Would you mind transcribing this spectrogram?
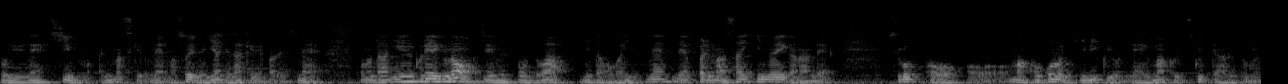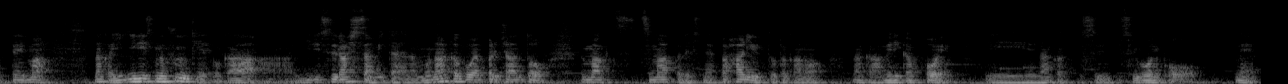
そういうね、シーンもありますけどね、まあそういうの嫌じゃなければですね、このダニエル・クレイグのジェームズ・ボンドは見た方がいいですね。で、やっぱりまあ最近の映画なんで、すごくこう、まあ心に響くようにね、うまく作ってあると思う。で、まあ、なんかイギリスの風景とか、イギリスらしさみたいなのもなんかこうやっぱりちゃんとうまく詰まったですね、やっぱハリウッドとかのなんかアメリカっぽい、えーなんかすごいこうね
